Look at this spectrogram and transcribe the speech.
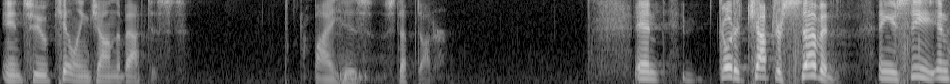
into killing John the Baptist by his stepdaughter. And go to chapter 7 and you see in,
